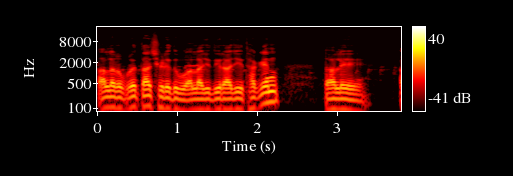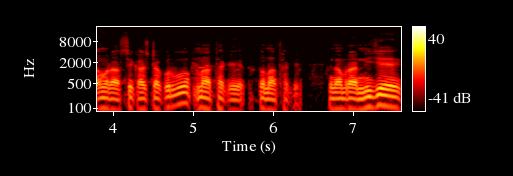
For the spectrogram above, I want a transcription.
আল্লাহর উপরে তা ছেড়ে দেবো। আল্লাহ যদি রাজি থাকেন, তাহলে আমরা সে কাজটা করব, না থাকে তো না থাকে। কিন্তু আমরা নিজে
